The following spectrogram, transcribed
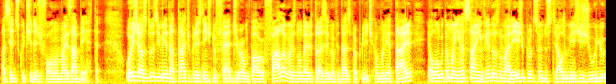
a ser discutida de forma mais aberta. Hoje, às duas e meia da tarde, o presidente do Fed, Jerome Powell, fala, mas não deve trazer novidades para a política monetária. E ao longo da manhã saem vendas no varejo e produção industrial do mês de julho,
